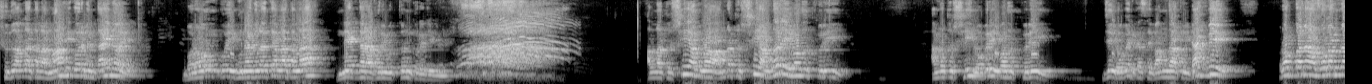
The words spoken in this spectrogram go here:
শুধু আল্লাহ তালা মাফি করবেন, তাই নয়, বরং ওই গুণাগুলোকে আল্লাহ তালা নেক দ্বারা পরিবর্তন করে দিবেন। আল্লাহ তো সেই আল্লাহ, আমরা তো সেই আল্লাহর ইবাদত করি। আমরা তো সেই রবের ইবাদত করি। যে রবের কাছে বান্দা তুই ডাকবে, রব্বানা যালামনা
